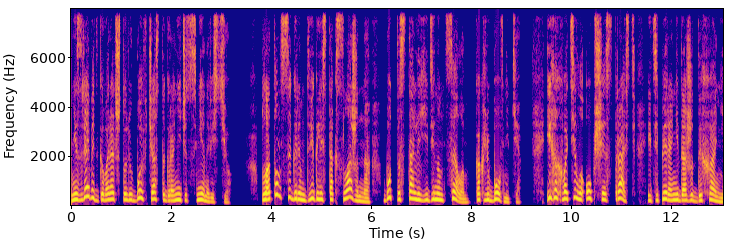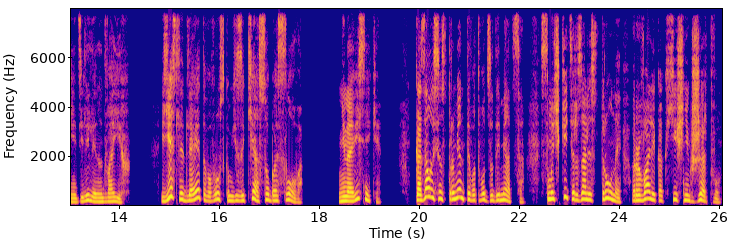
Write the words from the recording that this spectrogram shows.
Не зря ведь говорят, что любовь часто граничит с ненавистью. Платон с Игорем двигались так слаженно, будто стали единым целым, как любовники. Их охватила общая страсть, и теперь они даже дыхание делили на двоих. Есть ли для этого в русском языке особое слово? Ненавистники? Казалось, инструменты вот-вот задымятся. Смычки терзали струны, рвали, как хищник, жертву.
